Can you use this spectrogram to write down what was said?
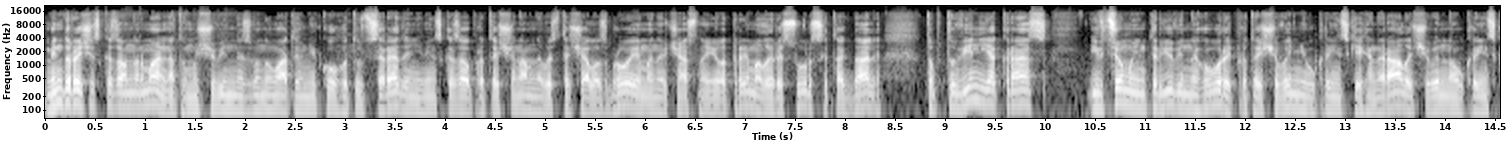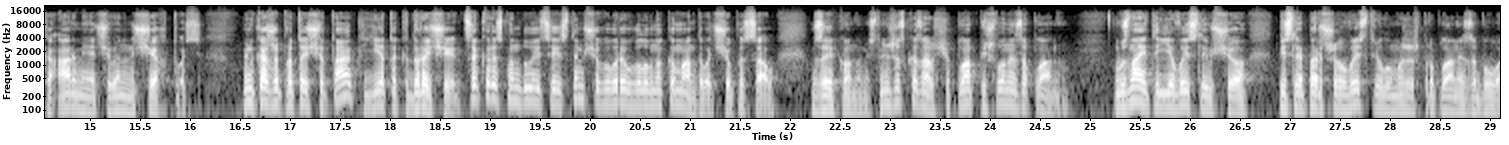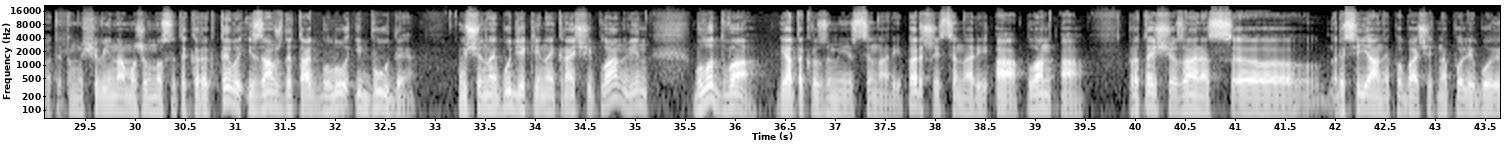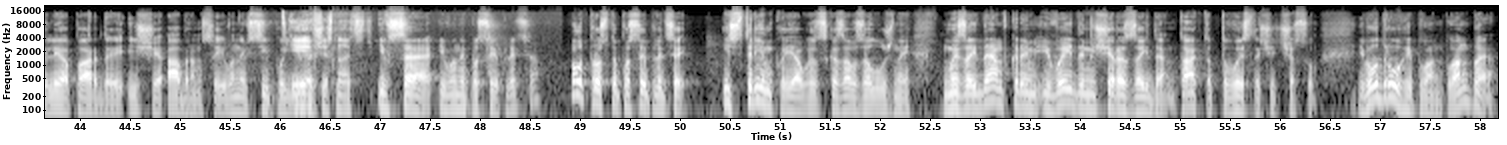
він, до речі, сказав нормально, тому що він не звинуватив нікого тут всередині. Він сказав про те, що нам не вистачало зброї, ми невчасно її отримали, ресурс і так далі. Тобто він якраз і в цьому інтерв'ю він не говорить про те, що винні українські генерали, чи винна українська армія, чи винен ще хтось. Він каже про те, що так, є таке. До речі, це кореспондується із тим, що говорив головнокомандувач, що писав The Economist. Він же сказав, що план пішло не за планом. Ви знаєте, є вислів, що після першого вистрілу можеш про плани забувати, тому що війна може вносити корективи, і завжди так було і буде. Тому що на будь-який найкращий план він було два, я так розумію, сценарії. Перший сценарій А, план А. Про те, що зараз е, росіяни побачать на полі бою леопарди і ще Абрамси, і вони всі І поїдуть F-16. і все, і вони посипляться. Ну от просто посипляться. І стрімко, я б сказав, залужний. Ми зайдемо в Крим і вийдемо, і ще раз зайдемо. Так? Тобто вистачить часу. І був другий план, план Б,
